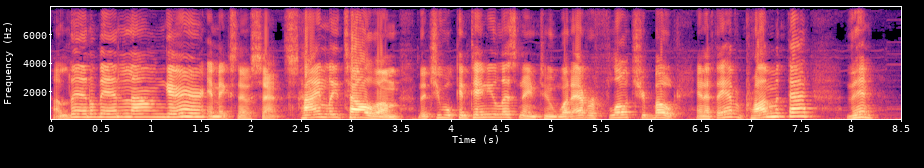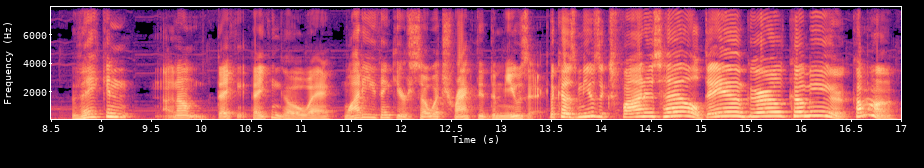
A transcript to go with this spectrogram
a little bit longer. It makes no sense. Kindly tell them that you will continue listening to whatever floats your boat. And if they have a problem with that, then they can no, they can, they can go away. Why do you think you're so attracted to music? Because music's fine as hell. Damn, girl, come here. Come on.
